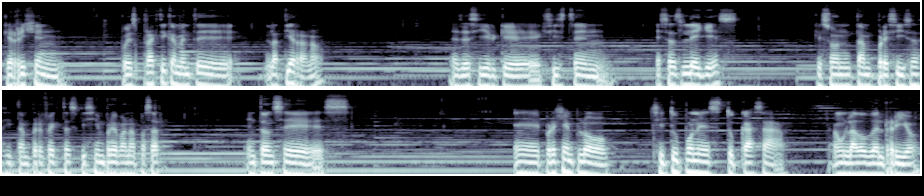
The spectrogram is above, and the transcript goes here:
que rigen pues prácticamente la tierra, ¿no? Es decir, que existen esas leyes que son tan precisas y tan perfectas que siempre van a pasar. Entonces, eh, por ejemplo, si tú pones tu casa a un lado del río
